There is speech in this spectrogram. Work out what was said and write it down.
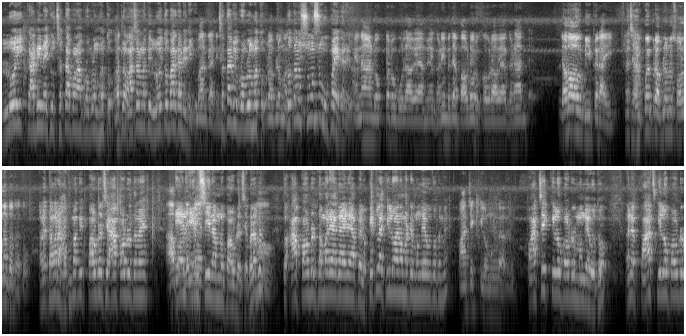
લોહી કાઢી નાખ્યું છતાં પણ આ પ્રોબ્લેમ હતો. મતલબ વાસણમાંથી લોહી તો બહાર કાઢી નાખ્યું. બહાર કાઢી છતાં બી પ્રોબ્લેમ હતો. પ્રોબ્લેમ તો તમે શું શું ઉપાય કરેલા? એના ડોક્ટરો બોલાવ્યા અમે ઘણી બધા પાવડરો ખવડાવ્યા ઘણા દવાઓ બી કરાવી અચ્છા. કોઈ પ્રોબ્લેમ સોલ્વ નતો થતો. હવે તમારા હાથમાં કંઈક પાવડર છે? આ પાવડર તમે એનએમસી નામનો પાવડર છે બરાબર? તો આ પાવડર તમારે આ ગાયને આપેલો. કેટલા કિલો આના માટે મંગાવ્યો હતો તમે? પાંચેક કિલો મંગાવેલું પાંચેક કિલો પાવડર મંગાવ્યો હતો અને પાંચ કિલો પાવડર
